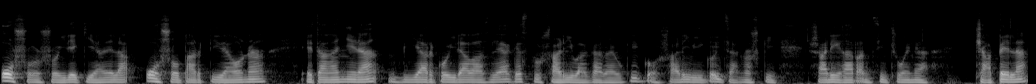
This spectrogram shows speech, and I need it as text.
oso oso irekia dela, oso partida ona, eta gainera biharko irabazleak ez du sari bakarra eukiko, sari bikoitza noski sari garrantzitsuena txapela,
